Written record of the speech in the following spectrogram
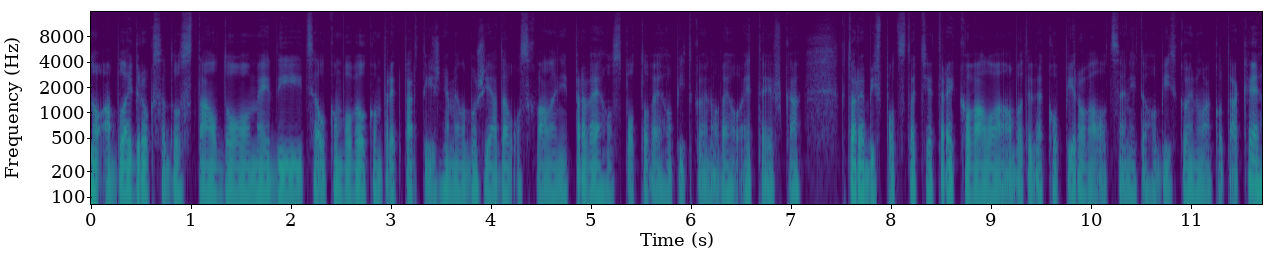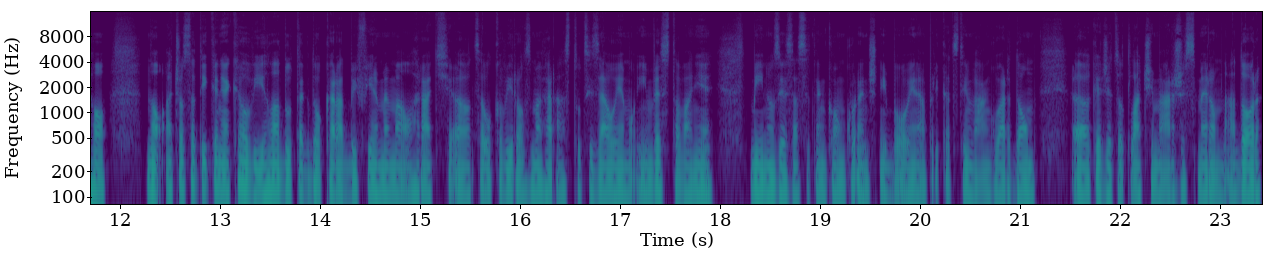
No a BlackRock sa dostal do médií celkom vo veľkom pred pár týždňami, lebo žiadal o schválenie prvého spotového bitcoinového ETF, ktoré by v podstate trekovalo alebo teda kopírovalo ceny toho bitcoinu ako takého. No a čo sa týka nejakého výhľadu, výhľadu, tak dokarat by firme mal hrať e, celkový rozmach a rastúci záujem o investovanie. Mínus je zase ten konkurenčný boj napríklad s tým Vanguardom, e, keďže to tlačí marže smerom nador,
